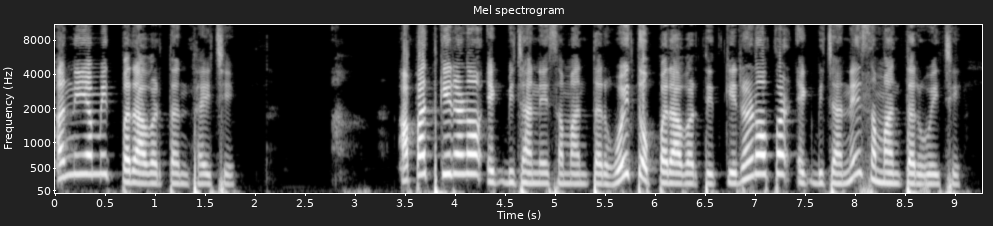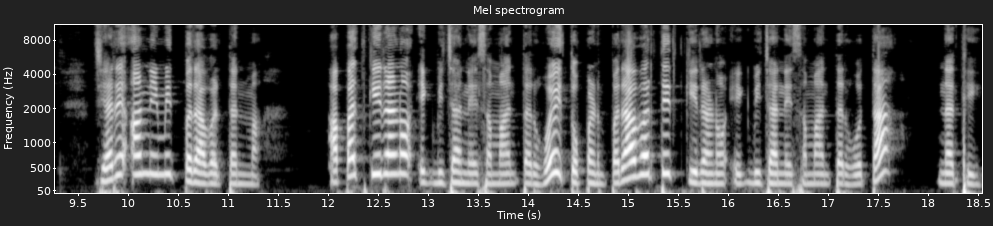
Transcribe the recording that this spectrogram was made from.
અનિયમિત પરાવર્તન થાય છે. આપાત કિરણો એકબીજાને સમાંતર હોય તો પરાવર્તિત કિરણો પણ એકબીજાને સમાંતર હોય છે. જ્યારે અનિયમિત પરાવર્તનમાં આપાત કિરણો એકબીજાને સમાંતર હોય તો પણ પરાવર્તિત કિરણો એકબીજાને સમાંતર હોતા નથી.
